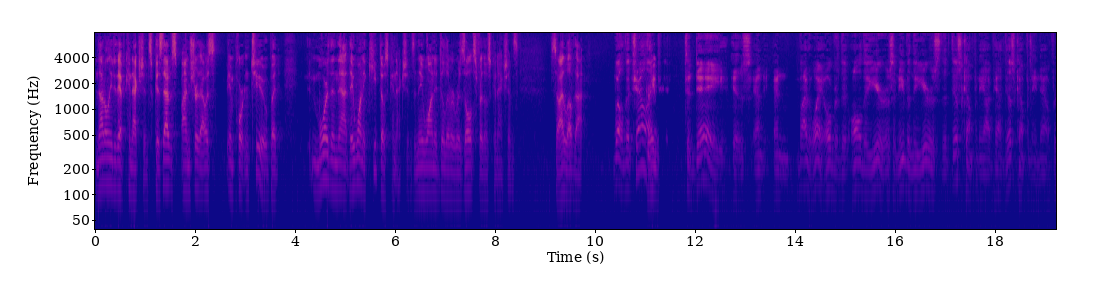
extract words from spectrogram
Not only do they have connections, because that was I'm sure that was important too, but more than that, they want to keep those connections and they want to deliver results for those connections. So I love that. Well, the challenge Great. Today is, and and by the way, over the all the years, and even the years that this company, I've had this company now for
